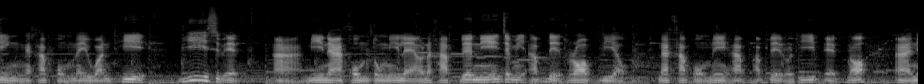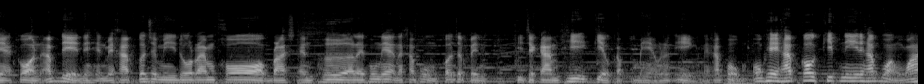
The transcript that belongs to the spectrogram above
ริงๆนะครับผมในวันที่ 21อ่ามีนาคมตรงนี้แล้วนะครับ เดือนนี้จะมีอัปเดตรอบเดียวนะครับผมนี่ครับอัปเดตวันที่ 21 เนาะอ่าเนี่ยก่อนอัปเดตเนี่ยเห็นไหมครับ ก็จะมีโดรามคอ brush and purr อะไรพวกเนี้ยนะครับผมก็จะเป็นกิจกรรมที่เกี่ยวกับแมวนั่นเองนะครับผมโอเคครับก็คลิปนี้นะครับหวังว่า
